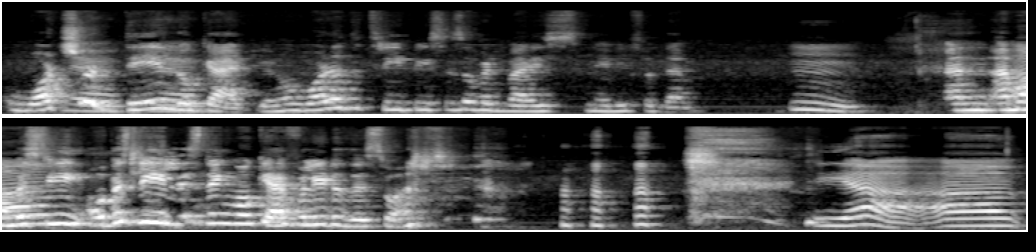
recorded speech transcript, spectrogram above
What should yeah they yeah look at? You know, what are the three pieces of advice maybe for them? mm. And I'm obviously um obviously listening more carefully to this one. yeah, uh,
